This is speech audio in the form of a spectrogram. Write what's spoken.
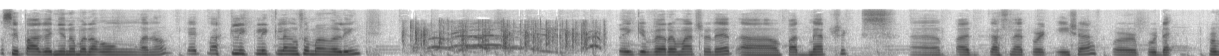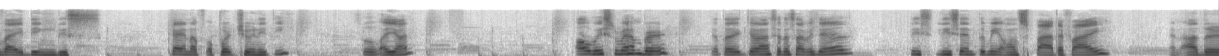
sipagan nyo naman akong, ano, kahit ma-click-click lang sa mga link Thank you very much ulit, uh, Podmetrics, uh, Podcast Network Asia for pro- providing this kind of opportunity. So, ayun. Always remember, katulad ko lang sinasabi sa'yo, please listen to me on Spotify and other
